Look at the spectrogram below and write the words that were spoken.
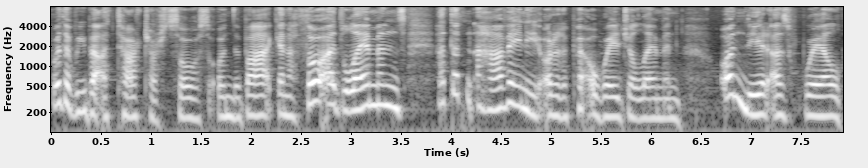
with a wee bit of tartar sauce on the back. And I thought I'd lemons. I didn't have any, or I put a wedge of lemon on there as well.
